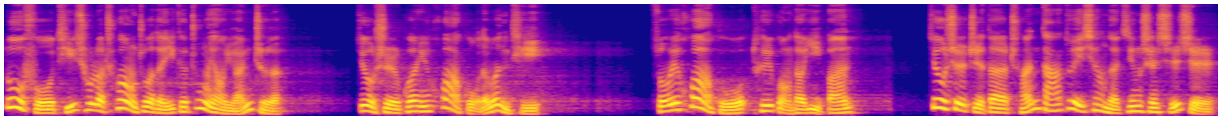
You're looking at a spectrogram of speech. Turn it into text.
杜甫提出了创作的一个重要原则，就是关于画骨的问题。所谓画骨推广到一般，就是指的传达对象的精神实质。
